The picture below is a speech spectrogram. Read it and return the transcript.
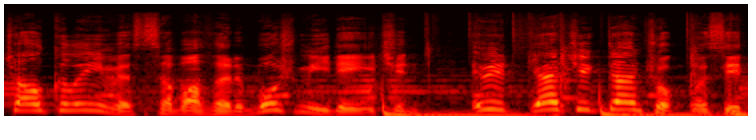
çalkalayın ve sabahları boş mide için. Evet gerçekten çok basit.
